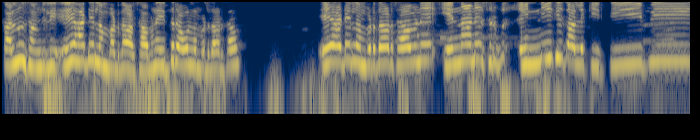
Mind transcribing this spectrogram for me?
ਕੱਲ ਨੂੰ ਸਮਝ ਲਈਏ। ਇਹ ਸਾਡੇ ਲੰਬੜਦਾਰ ਸਾਹਿਬ ਨੇ, ਇੱਧਰ ਆਓ ਲੰਬੜਦਾਰ ਸਾਹਿਬ। ਇਹ ਸਾਡੇ ਲੰਬੜਦਾਰ ਸਾਹਿਬ ਨੇ, ਇਹਨਾਂ ਨੇ ਸਿਰਫ ਇੰਨੀ ਕੀ ਗੱਲ ਕੀਤੀ ਵੀ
